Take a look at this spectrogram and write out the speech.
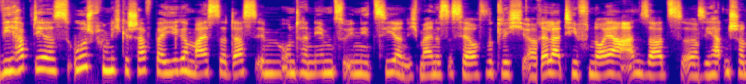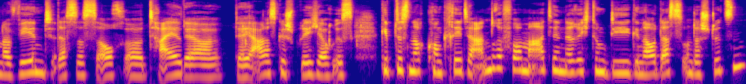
Wie habt ihr es ursprünglich geschafft, bei Jägermeister das im Unternehmen zu initiieren? Ich meine, es ist ja auch wirklich äh, relativ neuer Ansatz. Äh, Sie hatten schon erwähnt, dass es auch äh, Teil der, der Jahresgespräche auch ist. Gibt es noch konkrete andere Formate in der Richtung, die genau das unterstützen?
